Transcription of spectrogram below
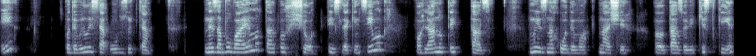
і подивилися у взуття. Не забуваємо також, що після кінцівок оглянути таз. Ми знаходимо наші е, тазові кістки,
